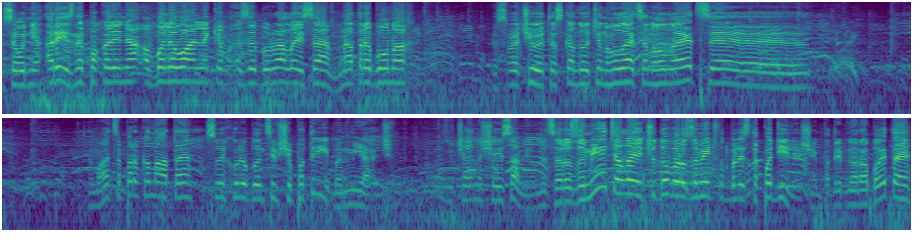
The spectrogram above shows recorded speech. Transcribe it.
Сьогодні різне покоління вболівальників зібралися на трибунах. Ви чуєте, скандують інгулець, інгулець. Намагаються переконати своїх улюбленців, що потрібен м'яч. Звичайно, що і самі вони це розуміють, але чудово розуміють футболісти Поділля, що їм потрібно робити.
